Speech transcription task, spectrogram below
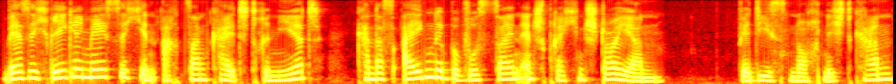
Wer sich regelmäßig in Achtsamkeit trainiert, kann das eigene Bewusstsein entsprechend steuern. Wer dies noch nicht kann,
